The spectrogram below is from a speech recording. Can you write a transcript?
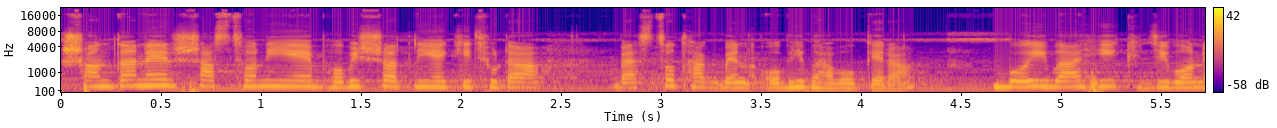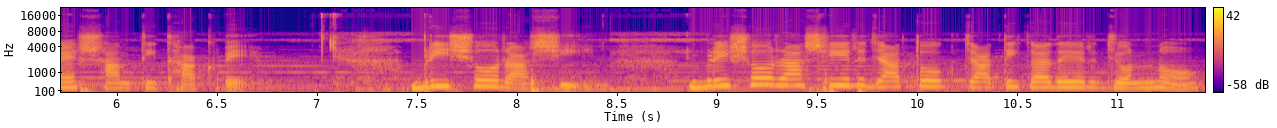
সন্তানের স্বাস্থ্য নিয়ে, ভবিষ্যৎ নিয়ে কিছুটা ব্যস্ত থাকবেন অভিভাবকেরা। বৈবাহিক জীবনে শান্তি থাকবে। বৃষ রাশি। বৃষ রাশির জাতক জাতিকাদের জন্য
